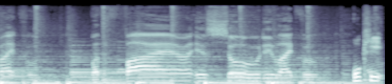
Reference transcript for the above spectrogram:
frightful. But the fire is so delightful. Okay,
